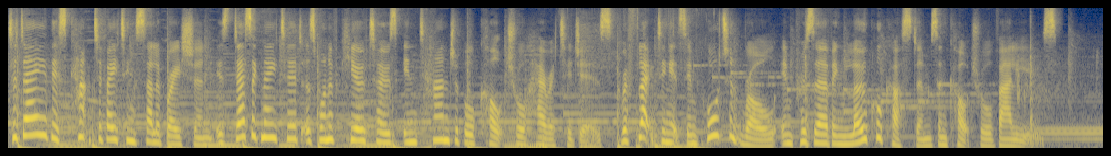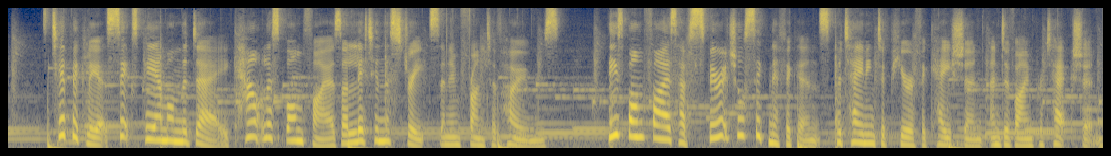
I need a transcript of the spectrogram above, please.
Today, this captivating celebration is designated as one of Kyoto's intangible cultural heritages, reflecting its important role in preserving local customs and cultural values. Typically at 6 pm on the day, countless bonfires are lit in the streets and in front of homes. These bonfires have spiritual significance pertaining to purification and divine protection.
